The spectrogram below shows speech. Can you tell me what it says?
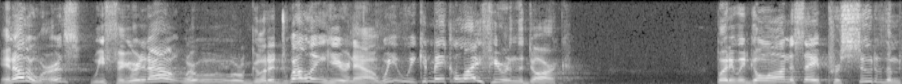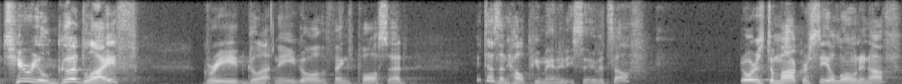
In other words, we figured it out. We're, we're good at dwelling here now. We, we can make a life here in the dark. But he would go on to say pursuit of the material good life, greed, gluttony, ego, all the things Paul said, it doesn't help humanity save itself. Nor is democracy alone enough.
